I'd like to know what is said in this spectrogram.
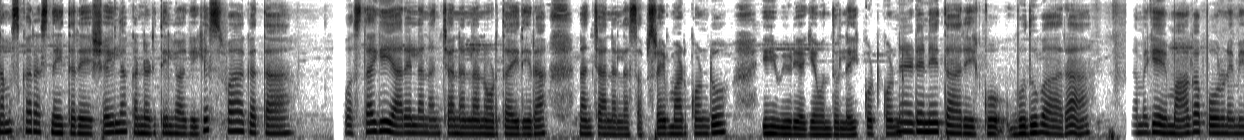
ನಮಸ್ಕಾರ ಸ್ನೇಹಿತರೆ, ಶೈಲಾ ಕನ್ನಡ ಲಾಗಿಗೆ ಸ್ವಾಗತ. ಹೊಸ್ದಾಗಿ ಯಾರೆಲ್ಲ ನನ್ನ ಚಾನಲ್ನ ನೋಡ್ತಾ ಇದ್ದೀರಾ ನನ್ನ ಚಾನಲ್ನ ಸಬ್ಸ್ಕ್ರೈಬ್ ಮಾಡಿಕೊಂಡು, ಈ ವಿಡಿಯೋಗೆ ಒಂದು ಲೈಕ್ ಕೊಟ್ಕೊಂಡು. ಎರಡನೇ ತಾರೀಕು ಬುಧವಾರ ನಮಗೆ ಮಾಘ ಪೌರ್ಣಮಿ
